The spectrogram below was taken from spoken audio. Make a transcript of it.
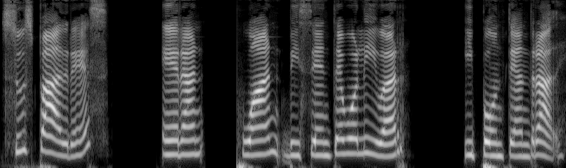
Sus padres eran Juan Vicente Bolívar y Ponte Andrade.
